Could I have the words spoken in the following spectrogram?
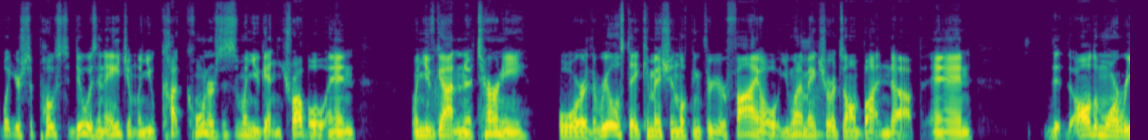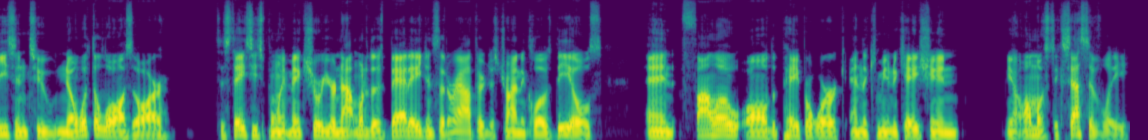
what you're supposed to do as an agent. When you cut corners, this is when you get in trouble. And when you've got an attorney or the real estate commission looking through your file, you want to make Mm. sure it's all buttoned up. And th- all the more reason to know what the laws are. To Stacy's point, make sure you're not one of those bad agents that are out there just trying to close deals and follow all the paperwork and the communication, you know, almost excessively.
